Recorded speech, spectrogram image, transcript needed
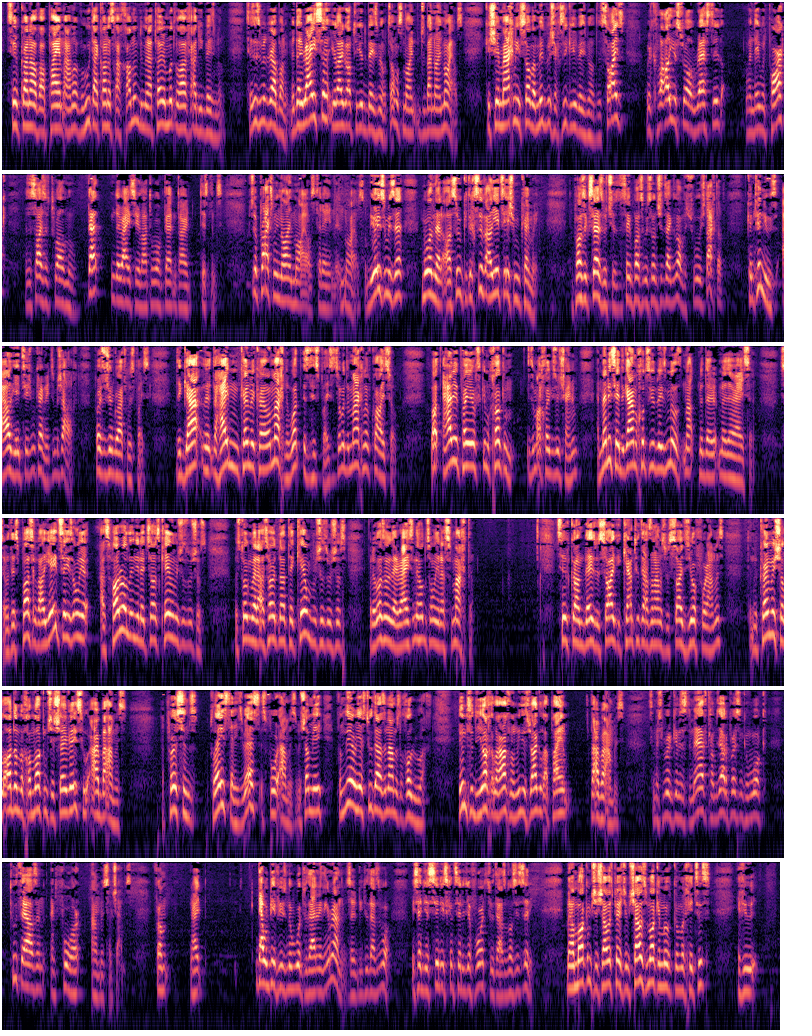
Siv Kanav al Payim Amma, V'hu Takonis Chachamim, D'min HaToyer Mutal Hach Ad Yud Beis Mil. Says this is Midrabanim. Midday Raisa, you're allowed to go up to Yud Beis Mil. It's almost nine, it's about nine miles. Kishir Machni Soba Midbush Achzik Yud Beis Mil. The size where Klal Yisrael rested when they would park was the size of 12 mil. That, Midday Raisa, you're allowed to walk that entire distance. Which is approximately nine miles today in, in miles. So, more than that, Asur K'tichsiv Al Yetzi Ishmim Kaimei. The pasuk says, which is the same pasuk we saw in Shitzak as well, Shvu Shtachtav, continues Al Yetzish Mekayim Yitzim B'Shalach. Person shouldn't go out from his place. The ga, the, the Haydn Kayim Kayil Machna. What is his place? It's over the Machna of Klal Yisrael. But how do you pay Skim Chokim? It's a Machlek Yisrael And many say the Gam Chutz Yud Beis Mills, not Meder Eisa. So this pasuk of Al Yetzi is only as Hara Linyan Etzos Kalim Rishus Rishus. Was talking about as Hara not take Kalim Rishus Rishus, but it wasn't the Reis, and they hold it's only an Asmachta. Sivka on Beis, beside, you count 2,000 amas besides your four amas. The Mekomi shall Adam v'chomokim shesheves who arba amas. A person's place that he's rest is four amas. From there he has 2,000 amas l'chol ruach. Nim to the yoch l'hach l'midis ragel apayim v'arba amas. So Mishmur gives us the math, comes out, a person can walk 2,004 amas on Shabbos. From, right, that would be if he was in the woods without anything around him, so it'd be 2,004. We said your city is considered your fort, 2,000 plus your city. If you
